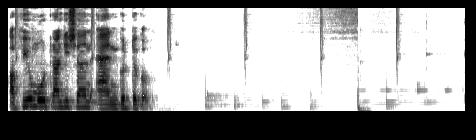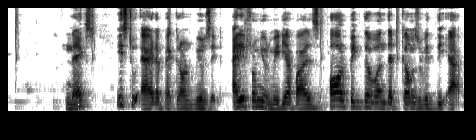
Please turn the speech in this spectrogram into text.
A few more transition and good to go. Next, is to add a background music. Add it from your media files or pick the one that comes with the app.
